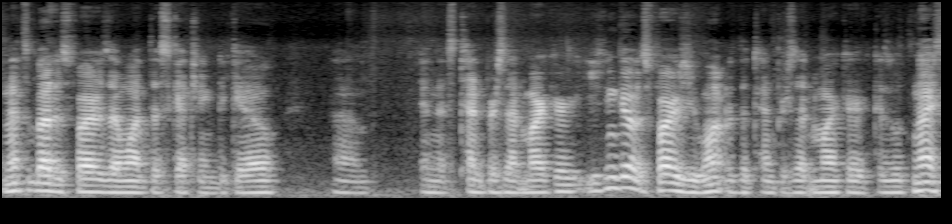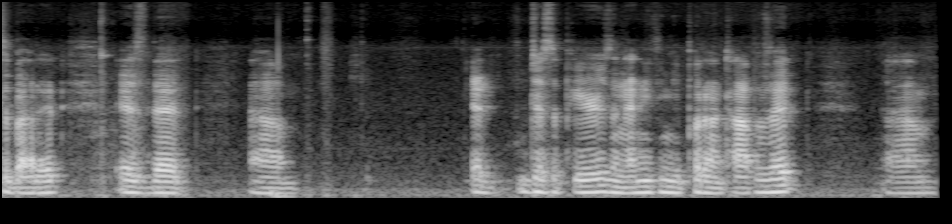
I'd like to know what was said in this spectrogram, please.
And that's about as far as I want the sketching to go um, in this 10% marker. You can go as far as you want with the 10% marker because what's nice about it is that um, it disappears and anything you put on top of it um,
